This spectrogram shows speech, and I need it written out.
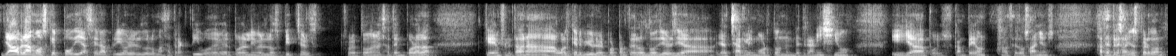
ya hablamos que podía ser a priori el duelo más atractivo de ver por el nivel de los pitchers, sobre todo en esa temporada, que enfrentaban a Walker Buehler por parte de los Dodgers y a, y a Charlie Morton, veteranísimo, y ya pues campeón hace dos años, hace tres años, perdón.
